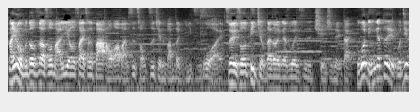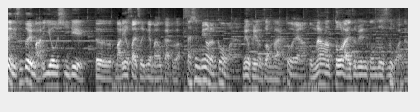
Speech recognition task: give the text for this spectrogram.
那因为我们都知道说，马里奥赛车八豪华版是从之前的版本移植过来，所以说第九代都应该是会是全新的一代。不过你应该对我记得你是对马里奥系列的马里奥赛车应该蛮有感的吧？但是没有人跟我玩啊，没有朋友状态。对啊，我们让他多来这边工作室玩啊。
